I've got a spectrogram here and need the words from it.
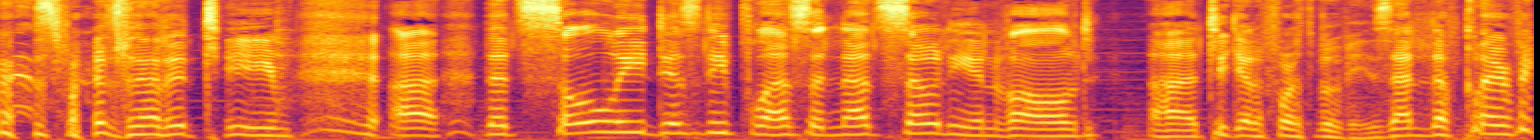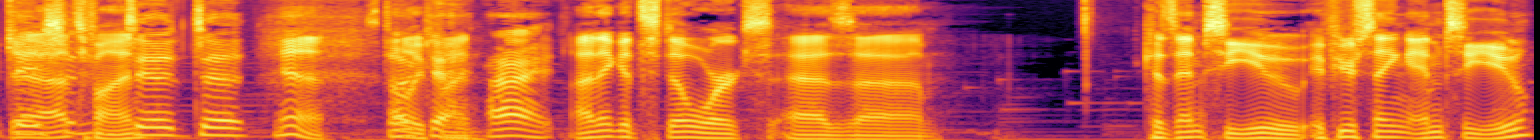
as far as not a team, uh, that's solely Disney Plus and not Sony involved, uh, to get a fourth movie. Is that enough clarification? Yeah, that's fine. To, to Yeah, it's totally okay, fine. all right. I think it still works as because MCU. If you're saying MCU,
